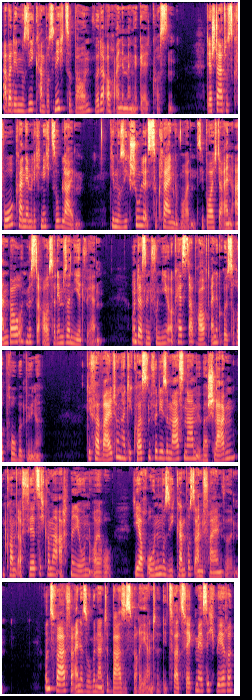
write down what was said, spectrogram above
Aber den Musikcampus nicht zu bauen, würde auch eine Menge Geld kosten. Der Status quo kann nämlich nicht so bleiben. Die Musikschule ist zu klein geworden, sie bräuchte einen Anbau und müsste außerdem saniert werden. Und das Sinfonieorchester braucht eine größere Probebühne. Die Verwaltung hat die Kosten für diese Maßnahmen überschlagen und kommt auf 40,8 Millionen Euro, die auch ohne Musikcampus anfallen würden. Und zwar für eine sogenannte Basisvariante, die zwar zweckmäßig wäre,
